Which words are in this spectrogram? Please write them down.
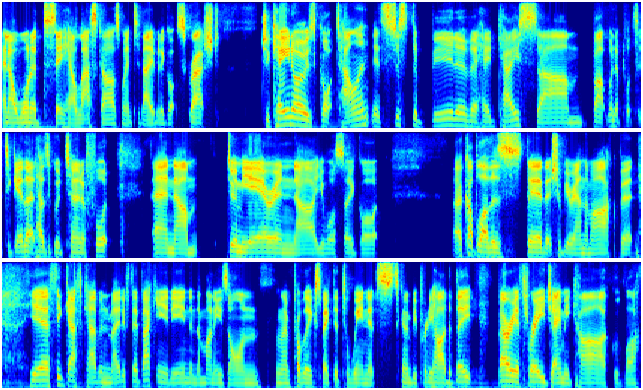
And I wanted to see how Lascars went today, but it got scratched. Chiquino's got talent. It's just a bit of a head case, um, but when it puts it together, it has a good turn of foot. And um, Dumier, and uh, you've also got a couple others there that should be around the mark. But yeah, I think Gaff Cabin, mate, if they're backing it in and the money's on, and they probably expect it to win, it's going to be pretty hard to beat. Barrier three, Jamie Kah, good luck.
